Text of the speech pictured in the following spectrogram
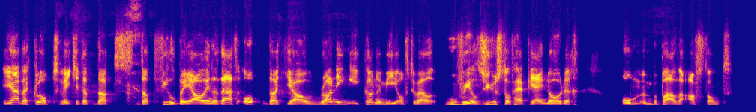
Ja, dat klopt. Weet je, dat, dat, dat viel bij jou inderdaad op dat jouw running economy, oftewel hoeveel zuurstof heb jij nodig om een bepaalde afstand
